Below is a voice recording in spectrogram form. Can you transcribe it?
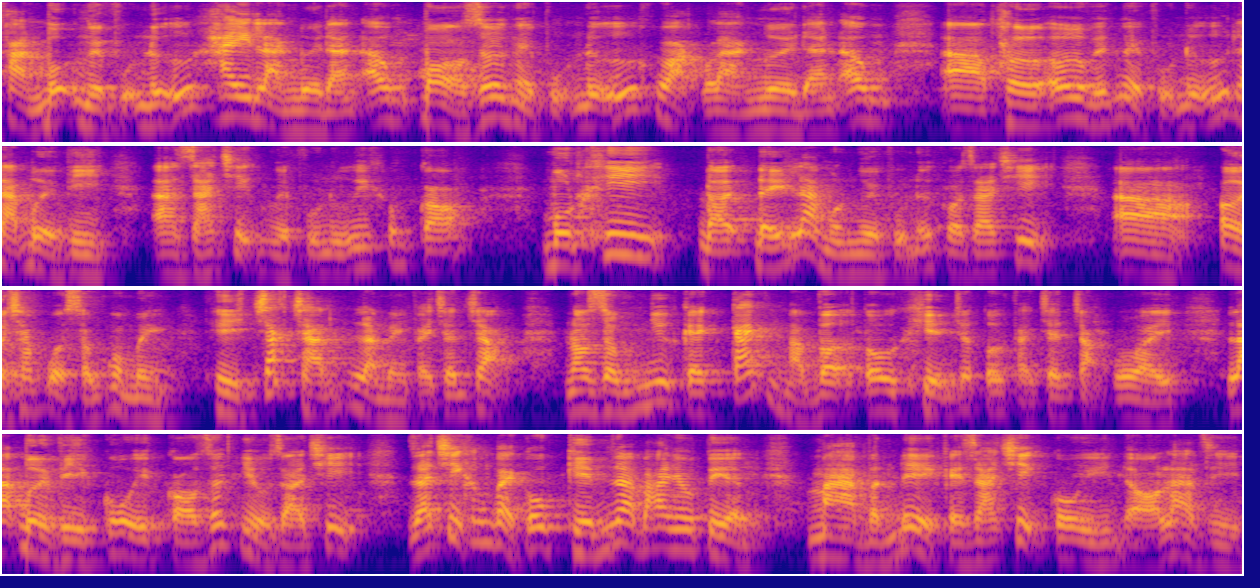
phản bội người phụ nữ hay là người đàn ông bỏ rơi người phụ nữ hoặc là người đàn ông thờ ơ với người phụ nữ là bởi vì giá trị của người phụ nữ không có một khi đấy, đấy là một người phụ nữ có giá trị à, ở trong cuộc sống của mình thì chắc chắn là mình phải trân trọng. Nó giống như cái cách mà vợ tôi khiến cho tôi phải trân trọng cô ấy là bởi vì cô ấy có rất nhiều giá trị. Giá trị không phải cô kiếm ra bao nhiêu tiền mà vấn đề cái giá trị cô ấy đó là gì?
